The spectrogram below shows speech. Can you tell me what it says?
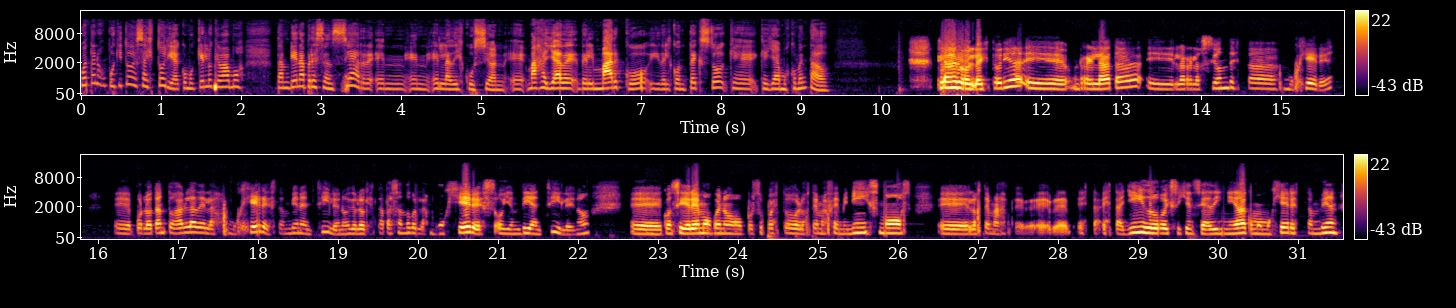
cuéntanos un poquito de esa historia, como qué es lo que vamos también a presenciar en, en, la discusión, eh, más allá del marco y del contexto que, ya hemos comentado. Claro, la historia eh, relata eh, la relación de estas mujeres eh, por lo tanto habla de las mujeres también en Chile, ¿no? Y de lo que está pasando con las mujeres hoy en día en Chile, ¿no? Eh, consideremos, bueno, por supuesto, los temas feminismos, eh, los temas de estallido, exigencia de dignidad como mujeres también.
